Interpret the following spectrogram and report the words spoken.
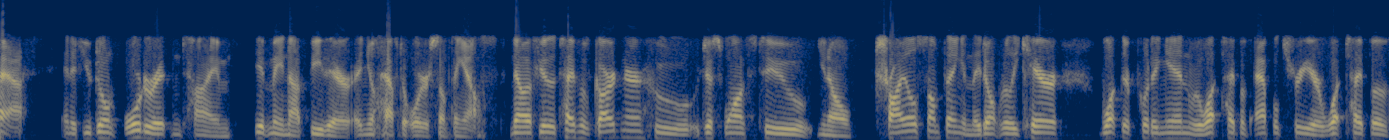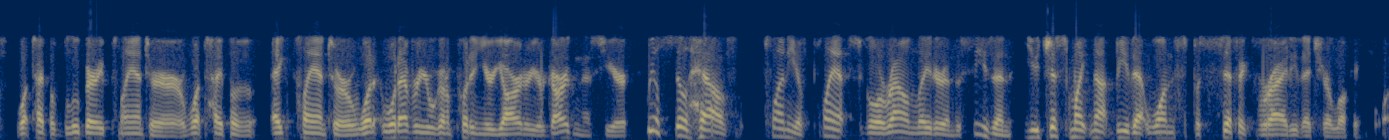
past. And if you don't order it in time, it may not be there and you'll have to order something else. Now, if you're the type of gardener who just wants to, you know, trial something and they don't really care what they're putting in or what type of apple tree or what type of what type of blueberry plant or what type of eggplant or what whatever you're going to put in your yard or your garden this year, we'll still have plenty of plants to go around later in the season. You just might not be that one specific variety that you're looking for.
